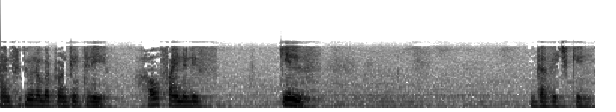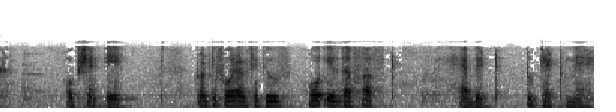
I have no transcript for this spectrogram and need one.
MCQ number 23. How finally kills the Witch King? Option A. 24 MCQs. Who is the first hobbit to get married?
